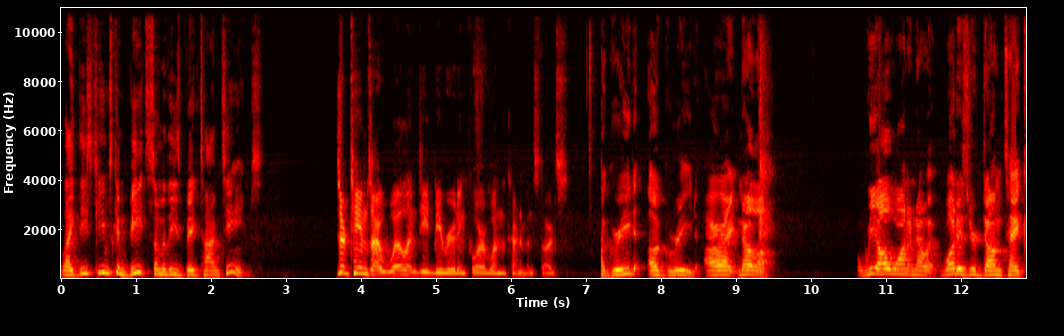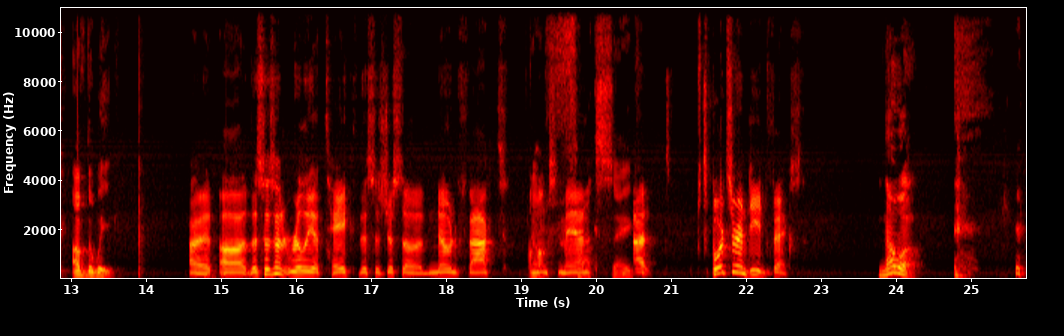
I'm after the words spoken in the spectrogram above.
Like these teams can beat some of these big time teams. These are teams I will indeed be rooting for when the tournament starts. Agreed. Agreed. All right, Noah. We all want to know it. What is your dumb take of the week? All right. Uh, this isn't really a take. This is just a known fact amongst oh, man. Fuck's sake. sports are indeed fixed. Noah, you're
